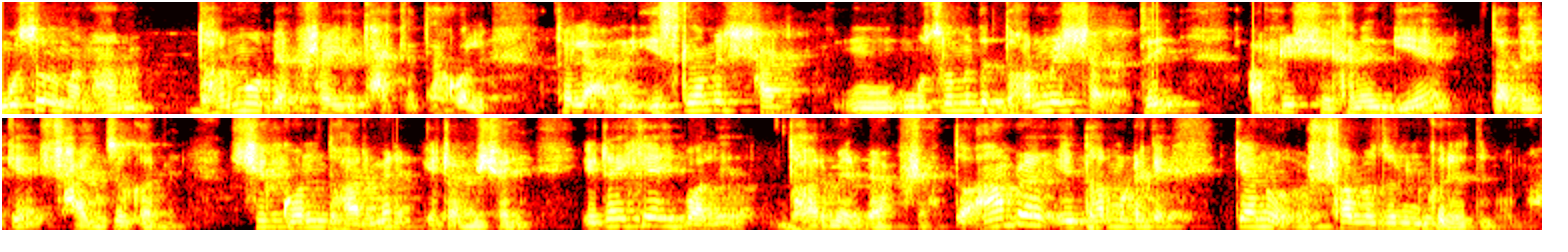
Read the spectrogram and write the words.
মুসলমান হন, ধর্ম ব্যবসায়ী থাকে তাহলে। তাহলে আপনি ইসলামের স্বার্থ মুসলমানদের ধর্মের স্বার্থেই আপনি সেখানে গিয়ে তাদেরকে সাহায্য করবেন সে কোন ধর্মের? এটা বিষয় নেই। এটাকেই বলে ধর্মের ব্যবসা। তো আমরা এই ধর্মটাকে কেন সর্বজনীন করে দেব না?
